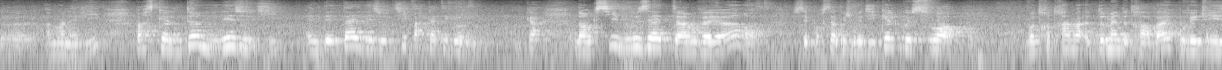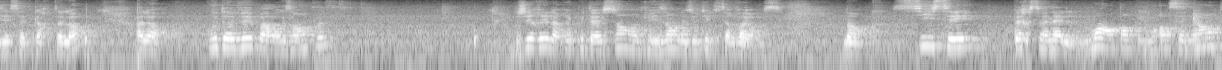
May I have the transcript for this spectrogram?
euh, à mon avis, parce qu'elle donne les outils, elle détaille les outils par catégorie. Donc, si vous êtes un veilleur, c'est pour ça que je vous dis, quel que soit votre domaine de travail, vous pouvez utiliser cette carte-là. Alors, vous devez par exemple gérer la réputation en utilisant les outils de surveillance. Donc, si c'est personnel, moi en tant qu'enseignante,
